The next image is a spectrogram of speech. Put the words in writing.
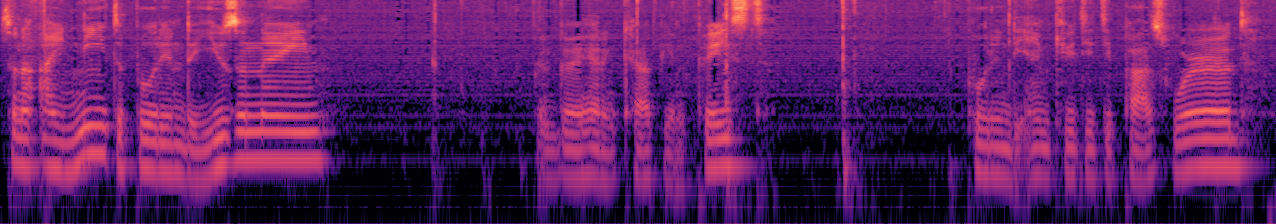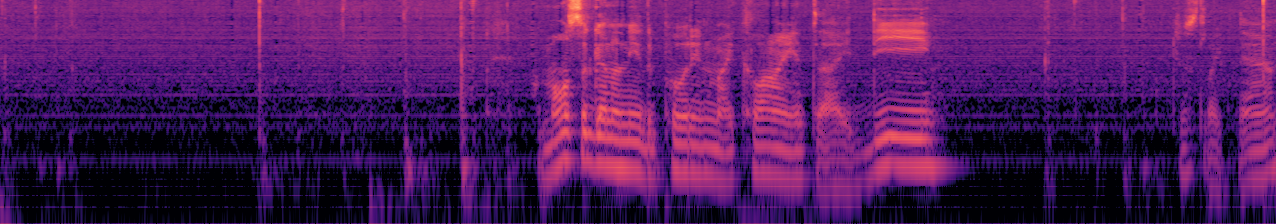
So now I need to put in the username. I'll go ahead and copy and paste. Put in the MQTT password I'm also gonna need to put in my client ID just like that.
